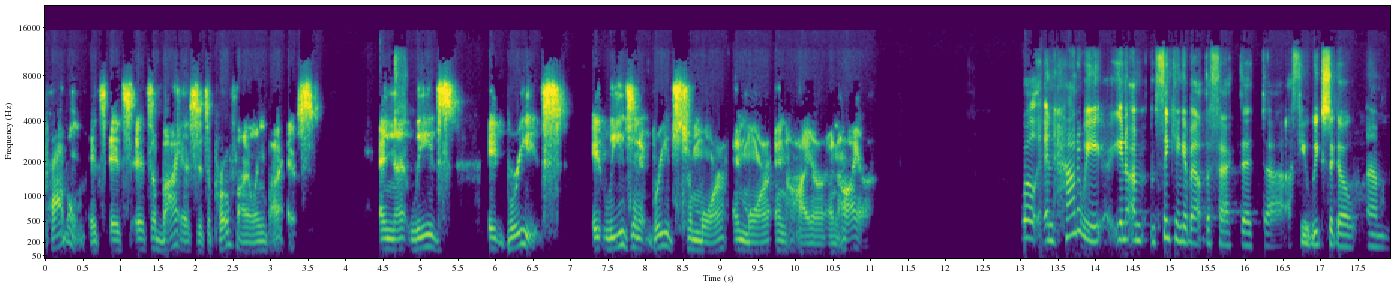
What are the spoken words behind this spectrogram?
problem. It's it's it's a bias. It's a profiling bias, and that leads. It breeds. It leads and it breeds to more and more and higher and higher. Well, and how do we, you know, I'm, I'm thinking about the fact that uh, a few weeks ago, um,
